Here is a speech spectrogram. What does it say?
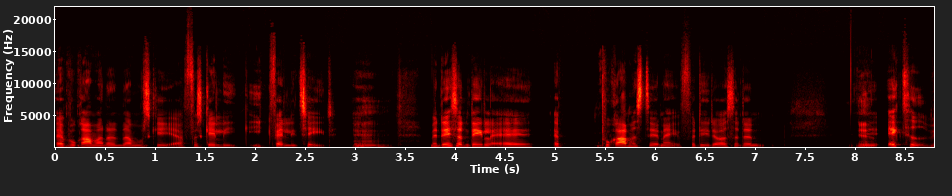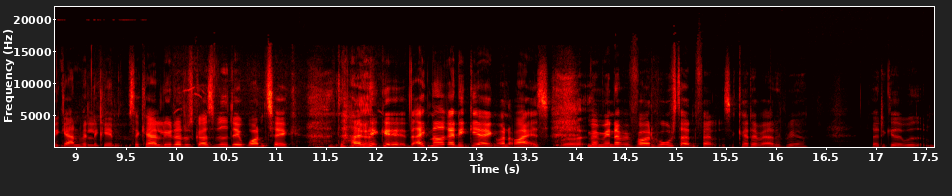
af programmerne, der måske er forskellige i kvalitet. Mm. Men det er sådan en del af, af programmets DNA, fordi det også er den yeah. ægthed, vi gerne vil lægge ind. Så kan jeg lytte, du skal også vide, det er one take. Der er, Ja. ikke, der er ikke noget redigering undervejs. Nej. Men mindre vi får et hosteanfald, så kan det være, det bliver redigeret ud.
